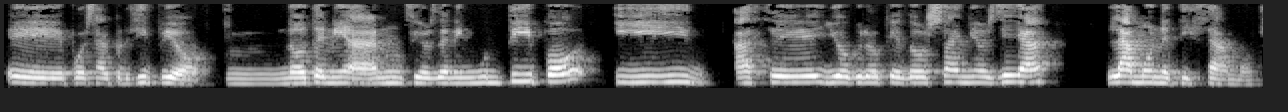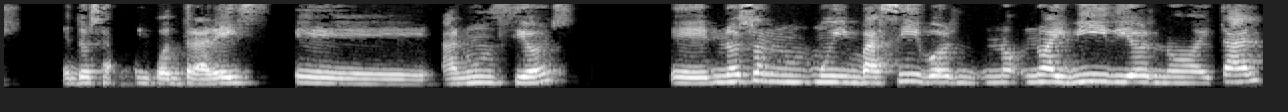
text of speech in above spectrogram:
eh, pues al principio mm, no tenía anuncios de ningún tipo y hace yo creo que dos años ya la monetizamos. Entonces encontraréis eh, anuncios. No son muy invasivos, no, no hay vídeos, no hay tal,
